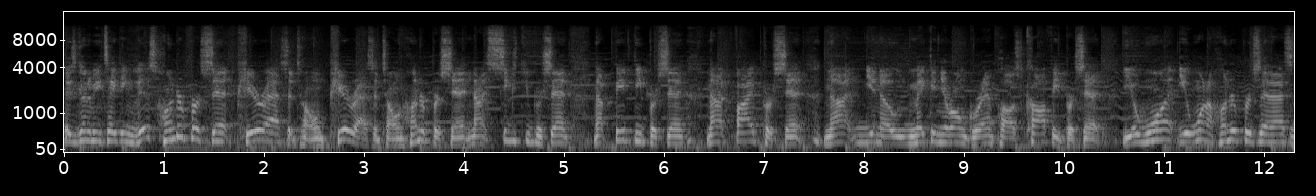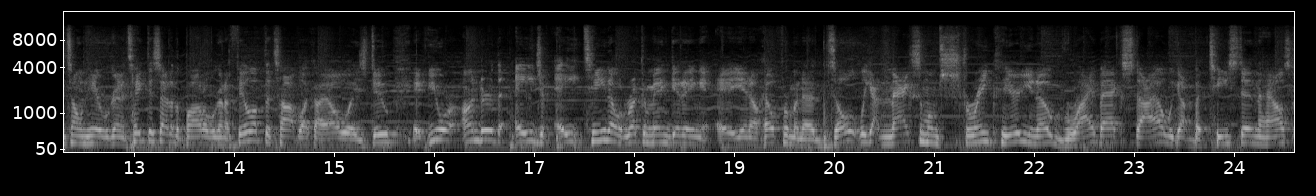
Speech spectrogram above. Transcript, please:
is going to be taking this 100% pure acetone, pure acetone, 100%, not 60% percent not 50%, not 5%, not, you know, making your own grandpa's coffee percent. You want, you want 100% acetone here. We're going to take this out of the bottle. We're going to fill up the top like I always do. If you are under the age of 18, I would recommend getting, a, you know, help from an adult. We got maximum strength here, you know, Ryback style. We got Batista in the house.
